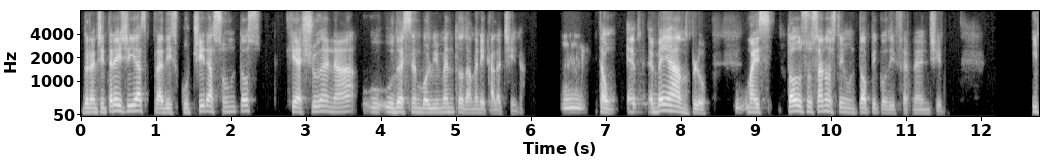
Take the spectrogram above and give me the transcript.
durante três dias para discutir assuntos que ajudem a o, o desenvolvimento da América Latina. Mm. Então, é, é, bem amplo, mas todos os anos tem um tópico diferente. E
